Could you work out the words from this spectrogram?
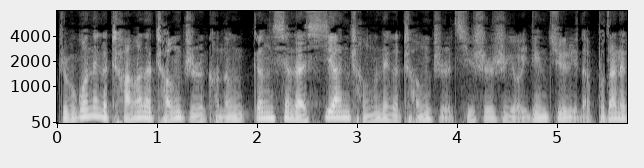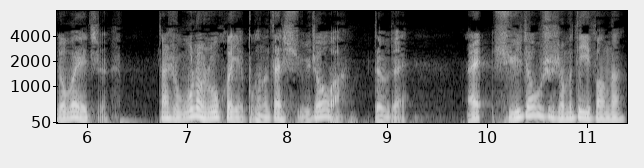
只不过那个长安的城址可能跟现在西安城的那个城址其实是有一定距离的，不在那个位置。但是无论如何也不可能在徐州啊，对不对？哎，徐州是什么地方呢？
